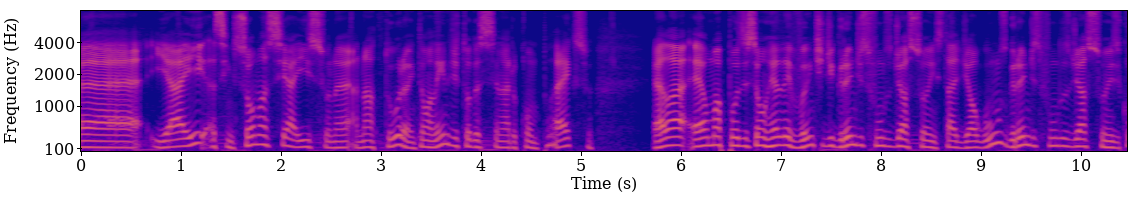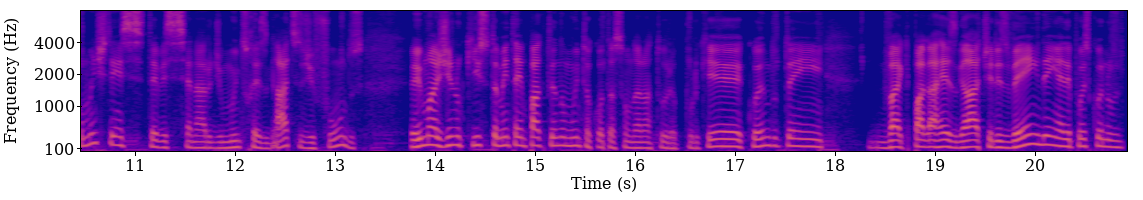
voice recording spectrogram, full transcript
é, e aí, assim, soma-se a isso, né? A Natura, então, além de todo esse cenário complexo, ela é uma posição relevante de grandes fundos de ações, tá? De alguns grandes fundos de ações. E como a gente esse, teve esse cenário de muitos resgates de fundos, eu imagino que isso também está impactando muito a cotação da Natura, porque quando tem vai que pagar resgate, eles vendem, aí depois quando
